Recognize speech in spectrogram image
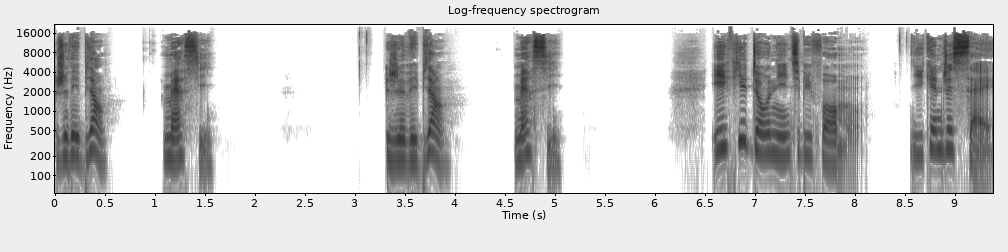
Je vais bien. Merci. Je vais bien. Merci. If you don't need to be formal, you can just say,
